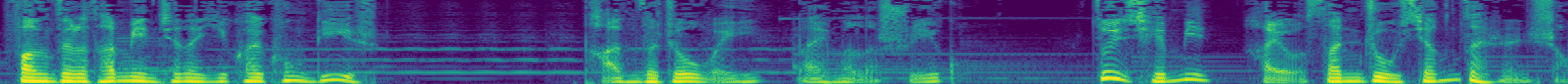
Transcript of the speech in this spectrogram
放在了他面前的一块空地上。坛子周围摆满了水果，最前面还有三炷香在燃烧。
